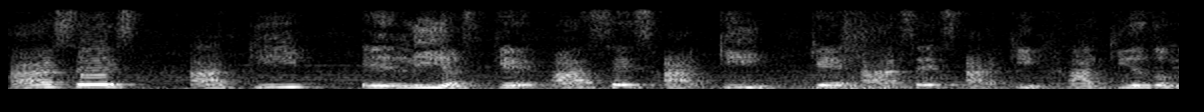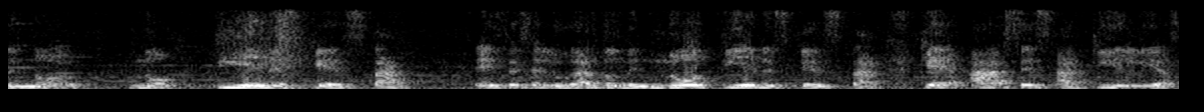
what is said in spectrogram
haces aquí, Elías, ¿qué haces aquí? ¿Qué haces aquí? Aquí es donde no, no tienes que estar. Este es el lugar donde no tienes que estar. ¿Qué haces aquí, Elías?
